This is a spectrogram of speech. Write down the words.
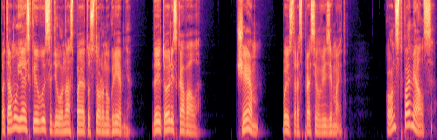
Потому Яська и высадила нас по эту сторону гребня. Да и то рисковала. «Чем?» — быстро спросил Визимайт. Конст помялся.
